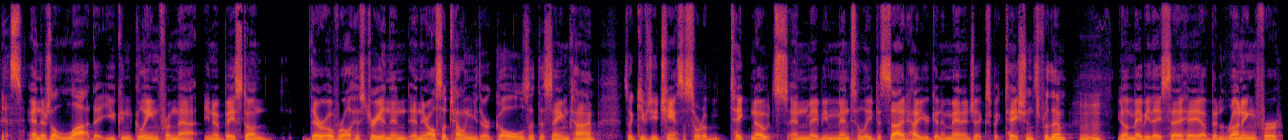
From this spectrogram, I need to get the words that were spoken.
Yes. And there's a lot that you can glean from that, you know, based on their overall history and then and they're also telling you their goals at the same time. So it gives you a chance to sort of take notes and maybe mentally decide how you're going to manage expectations for them. Mm-hmm. You know, maybe they say, "Hey, I've been running for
